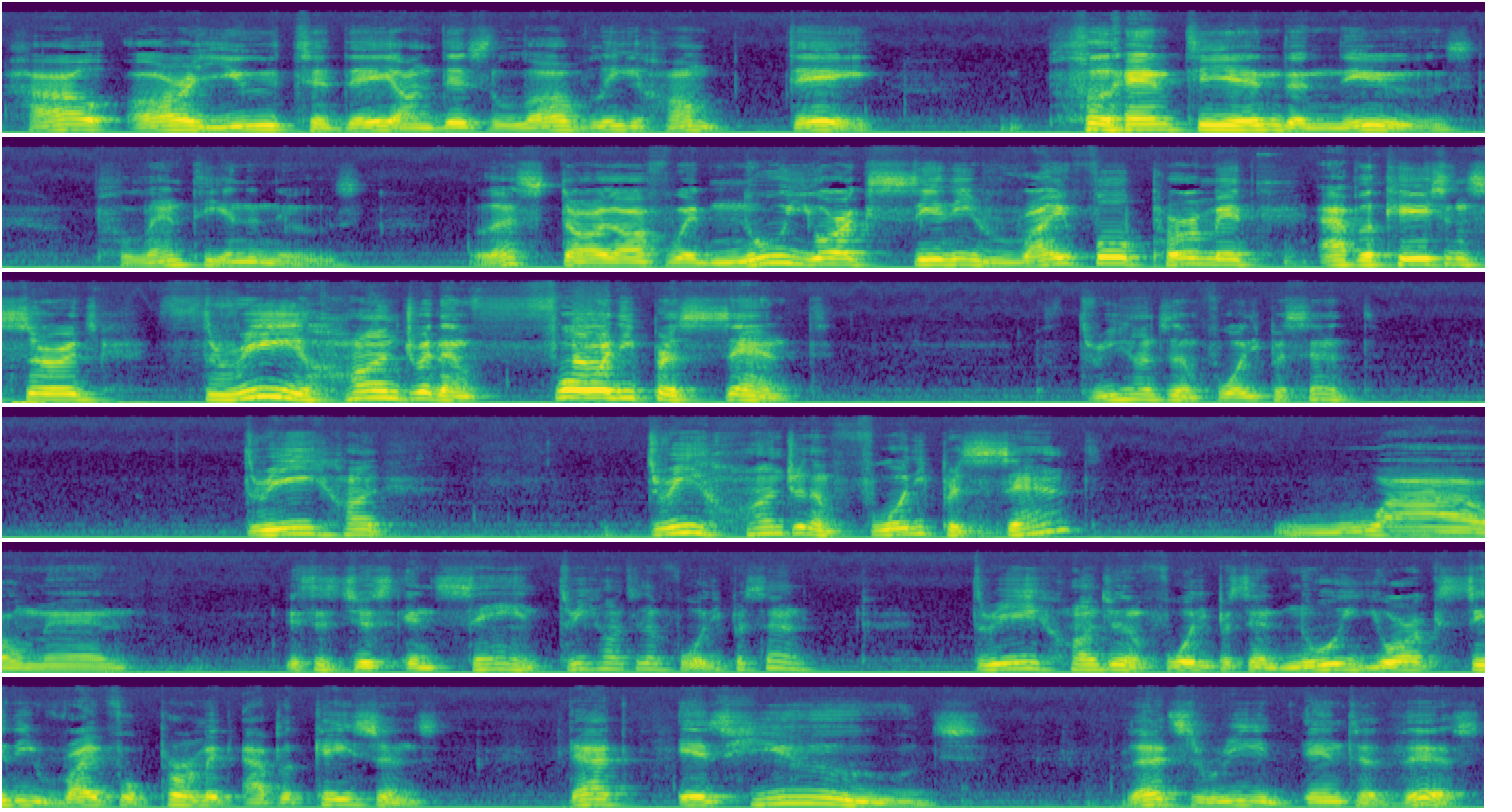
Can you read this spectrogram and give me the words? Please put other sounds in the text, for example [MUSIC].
How are you today on this lovely hump day? Plenty in the news. Plenty in the news. Let's start off with New York City rifle permit application surge 340%. 340%. 300 340%? Wow, man. This is just insane. 340%. 340% New York City rifle permit applications. That is huge. Let's read into this.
